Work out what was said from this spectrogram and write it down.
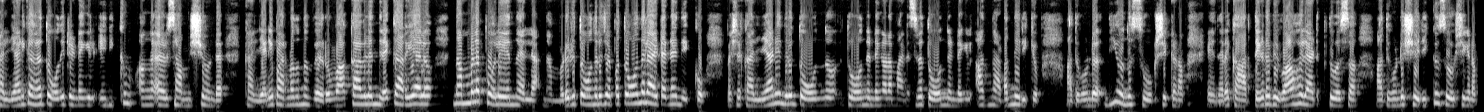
കല്യാണിക്ക് അങ്ങനെ തോന്നിയിട്ടുണ്ടെങ്കിൽ എനിക്കും അങ്ങനെ സംശയമുണ്ട്. കല്യാണി പറഞ്ഞതൊന്നും വെറും വാക്കാവില്ലെന്ന് നിനക്കറിയാലോ? നമ്മളെ പോലെയൊന്നല്ല നമ്മുടെ ഒരു തോന്നൽ ചിലപ്പോൾ തോന്നലായിട്ട് തന്നെ നിൽക്കും. പക്ഷെ കല്യാണി എന്തെങ്കിലും തോന്നുന്നു തോന്നുന്നുണ്ടെങ്കിൽ അവളുടെ മനസ്സിന് തോന്നുന്നുണ്ടെങ്കിൽ അത് നടന്നിരിക്കും. അതുകൊണ്ട് നീ ഒന്ന് സൂക്ഷിക്കണം. എന്നാലും കാർത്തികയുടെ വിവാഹമല്ല അടുത്ത ദിവസം. അതുകൊണ്ട് ശരിക്കും സൂക്ഷിക്കണം.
